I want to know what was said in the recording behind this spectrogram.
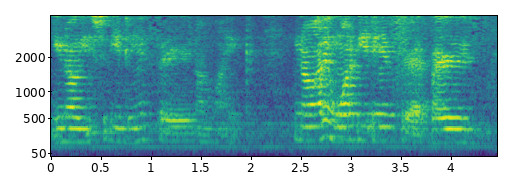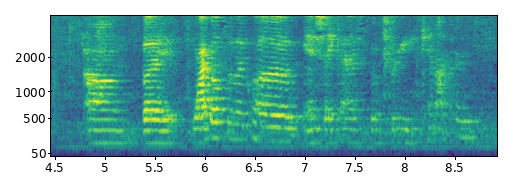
you know, you should be a dancer." And I'm like, you know, I didn't want to be a dancer at first, um, but why go to the club and shake ass for free? Can I curse?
